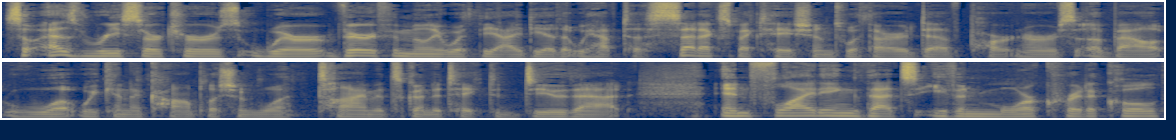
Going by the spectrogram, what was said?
So, as researchers, we're very familiar with the idea that we have to set expectations with our dev partners about what we can accomplish and what time it's going to take to do that. In flighting, that's even more critical,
